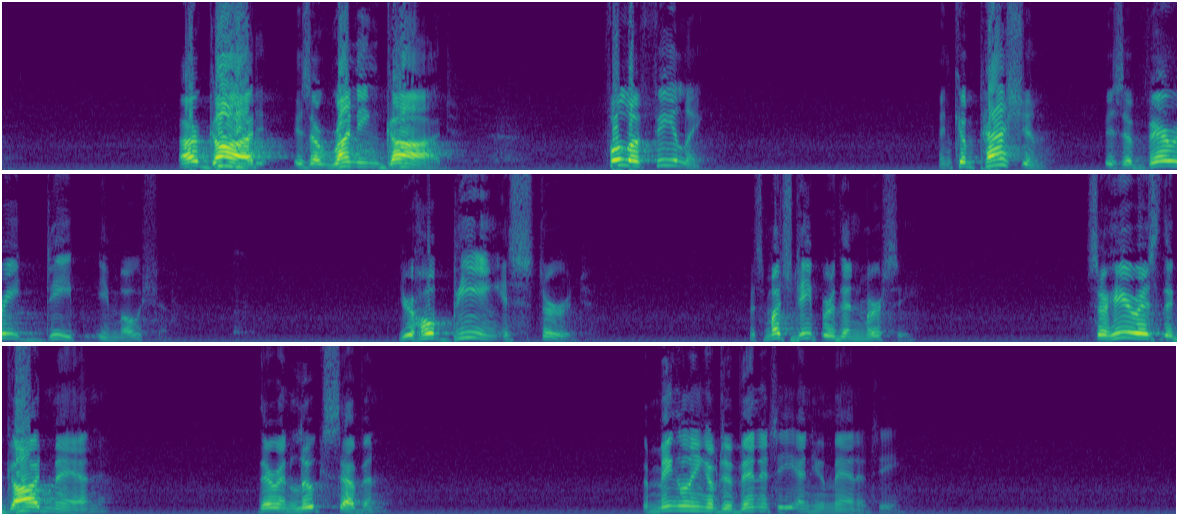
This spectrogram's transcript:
Our God is a running God full of feeling. And compassion is a very deep emotion. Your whole being is stirred. It's much deeper than mercy. So here is the God man, there in Luke 7, the mingling of divinity and humanity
